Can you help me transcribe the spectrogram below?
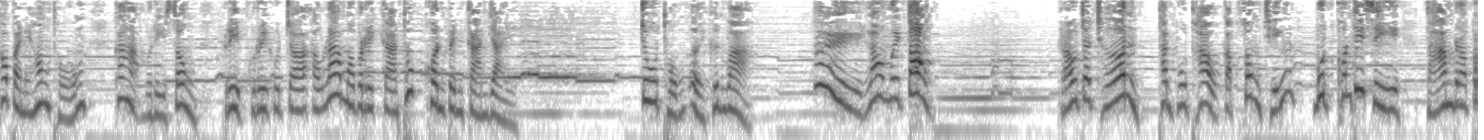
เข้าไปในห้องโถงข้าหบดีส่ง รีบกุรีกุจอเอาเหล้ามาบริการทุกคนเป็นการใหญ่ จูถงเอ่ยขึ้นว่า เฮ้ยเราไม่ต้อง เราจะเชิญท่านผู้เฒ่ากับส่งฉิง บุตรคนที่สี่ตามเราไป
